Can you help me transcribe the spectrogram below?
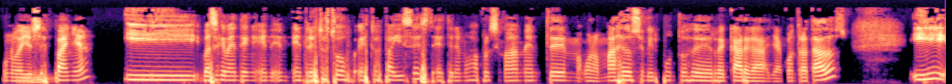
Uno de ellos es España. Y básicamente entre estos, estos países eh, tenemos aproximadamente, bueno, más de 12.000 puntos de recarga ya contratados y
